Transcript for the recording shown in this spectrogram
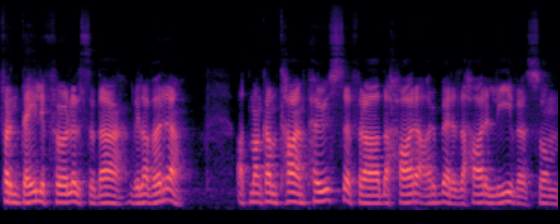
for en deilig følelse det ville vært. At man kan ta en pause fra det harde arbeidet, det harde livet som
